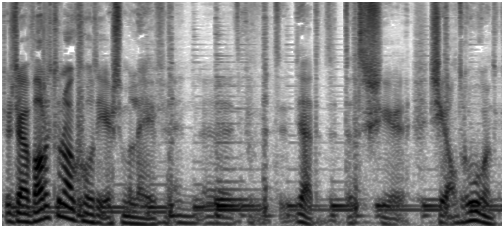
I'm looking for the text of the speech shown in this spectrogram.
Dus daar was ik toen ook voor het eerst in mijn leven. En uh, ja, dat, dat, is zeer, zeer ontroerend.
